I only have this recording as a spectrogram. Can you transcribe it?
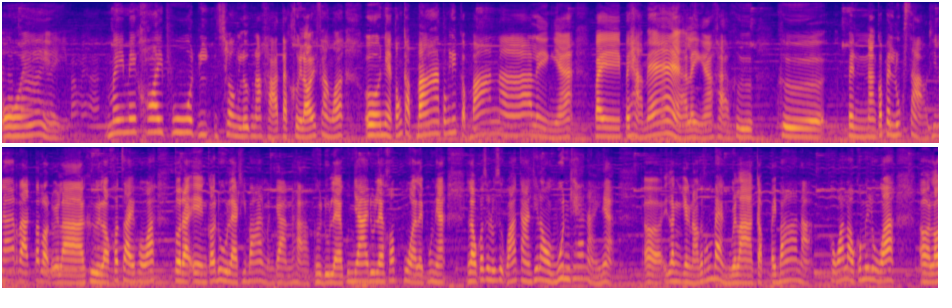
โอ้ยบ้างอะไรอย่างงี้บ้างไหมคะ ไม่ไม่ค่อยพูดเชิงลึกนะคะ แต่เคยเล่าให้ฟังว่า เออเนี่ยต้องกลับบ้านต้องรีบกลับบ้านนะอะไรอย่างเงี้ยไปไปหาแม่อะไรอย่างเงี้ยค่ะ คือคือเป็นนางก็เป็นลูกสาวที่น่ารักตลอดเวลา คือเราเข้าใจเพราะว่าตัวดาเองก็ดูแลที่บ้านเหมือนกันค่ะ คือดูแลคุณยายดูแลครอบครัวอะไรพวกเนี้ยเราก็จะรู้สึกว่าการที่เราวุ่นแค่ไหนเนี่ย เอ่ออย่างอย่างน้อยก็ต้องแบ่งเวลากลับไปบ้านอะเพราะว่าเราก็ไม่รู้ว่าเอ่อเรา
